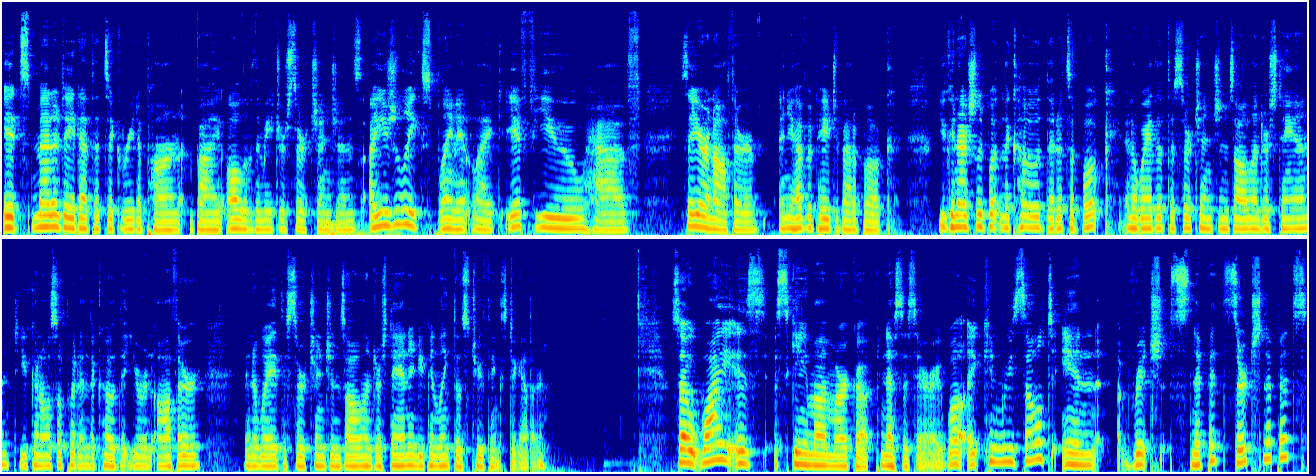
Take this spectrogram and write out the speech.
It's metadata that's agreed upon by all of the major search engines. I usually explain it like if you have, say, you're an author and you have a page about a book you can actually put in the code that it's a book in a way that the search engines all understand. You can also put in the code that you're an author in a way the search engines all understand, and you can link those two things together. So, why is schema markup necessary? Well, it can result in rich snippets, search snippets.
